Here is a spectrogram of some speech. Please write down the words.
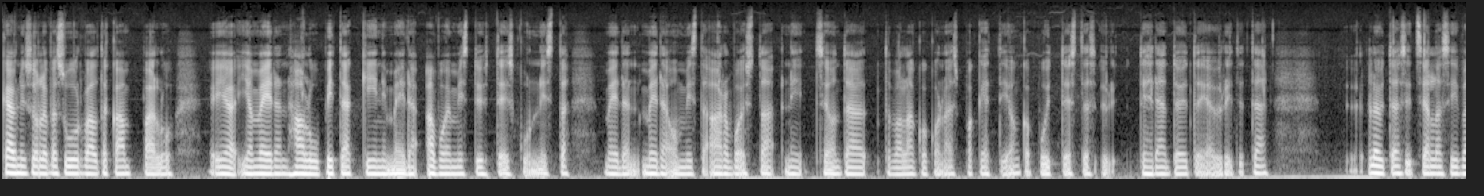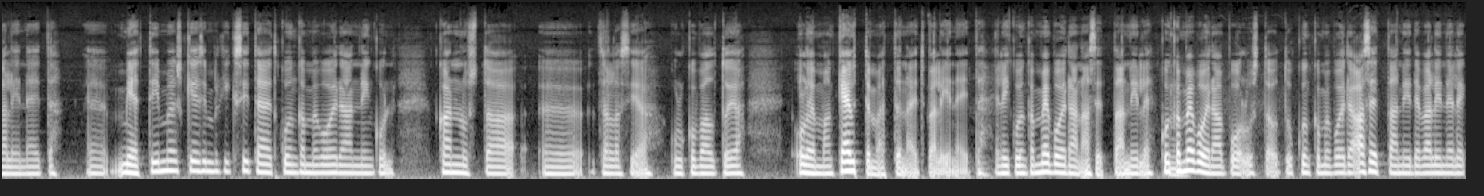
käynnissä oleva suurvaltakamppailu ja, ja meidän halu pitää kiinni meidän avoimista yhteiskunnista, meidän, meidän omista arvoista, niin se on tämä tavallaan kokonaispaketti, jonka puitteista tehdään töitä ja yritetään löytää sitten sellaisia välineitä. Miettii myöskin esimerkiksi sitä, että kuinka me voidaan niin kuin kannustaa tällaisia ulkovaltoja – olemaan käyttämättä näitä välineitä. Eli kuinka me voidaan asettaa niille, kuinka mm. me voidaan puolustautua, kuinka me voidaan asettaa niiden välineiden,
